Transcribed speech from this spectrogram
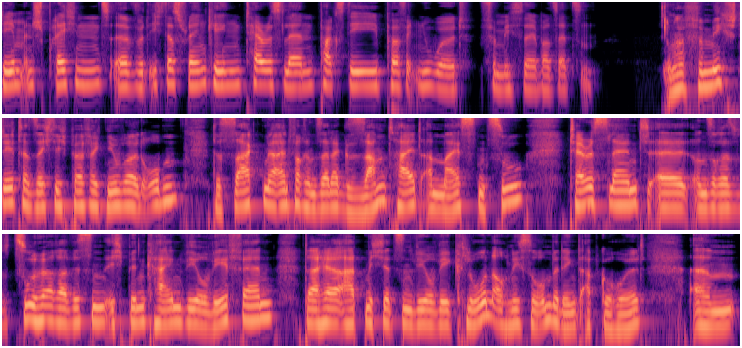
Dementsprechend äh, würde ich das Ranking Terrace Land, PAX.de, Perfect New World für mich selber setzen. Für mich steht tatsächlich Perfect New World oben. Das sagt mir einfach in seiner Gesamtheit am meisten zu. Terrace Land, äh, unsere Zuhörer wissen, ich bin kein WoW-Fan. Daher hat mich jetzt ein WoW-Klon auch nicht so unbedingt abgeholt. Ähm,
